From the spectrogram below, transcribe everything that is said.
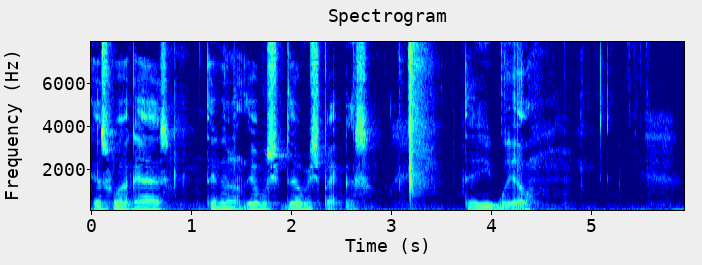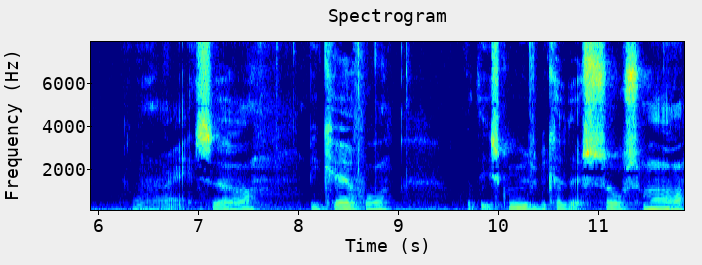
guess what, guys? They're gonna they'll they'll respect us. They will. All right, so be careful with these screws because they're so small.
